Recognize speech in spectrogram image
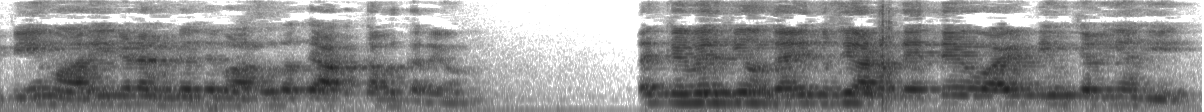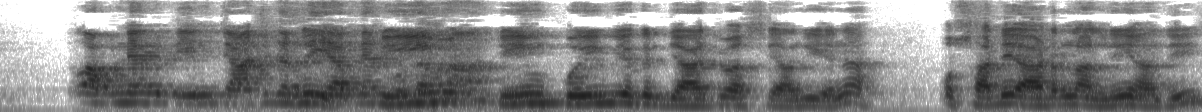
ਟੀਮ ਆ ਰਹੀ ਜਿਹੜਾ ਵੀਡੀਓ ਤੇ ਬਾਸ ਉਹਦਾ ਤੇ ਆ ਕੇ ਕਵਰ ਕਰਿਓ ਤੇ ਕਈ ਵਾਰ ਕੀ ਹੁੰਦਾ ਜੀ ਤੁਸੀਂ ਆਰਡਰ ਦਿੱਤੇ ਹੋ ਆਈ ਟੀਮ ਚਲੀ ਜਾਂਦੀ ਹੈ ਉਹ ਆਪਣੇ ਆਪ ਟੀਮ ਜਾਂਚ ਕਰਦੀ ਹੈ ਆਪਣੇ ਆਪ ਟੀਮ ਕੋਈ ਵੀ ਅਗਰ ਜਾਂਚ ਵਾਸਤੇ ਆਂਦੀ ਹੈ ਨਾ ਉਹ ਸਾਡੇ ਆਰਡਰ ਨਾਲ ਨਹੀਂ ਆਂਦੀ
